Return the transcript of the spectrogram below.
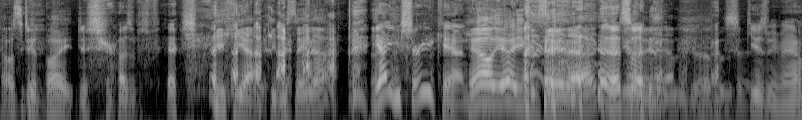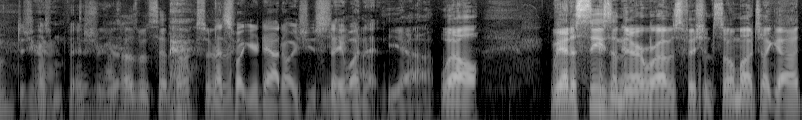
That was a good bite. just your husband's fish." yeah, can you say that? yeah, you sure you can. Hell yeah, you can say that. That's Excuse what- me, ma'am, does your husband fish? Excuse me, ma'am. Does your Yeah, husband fish? Does your husband set hooks? Or? That's what your dad always used to say, yeah, wasn't it? Yeah. Well, we had a season there where I was fishing so much I got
